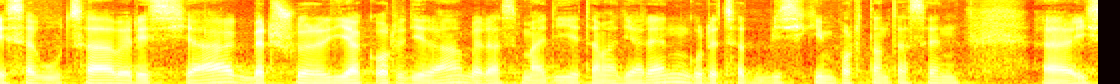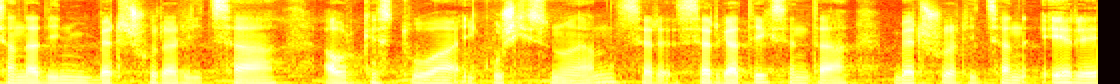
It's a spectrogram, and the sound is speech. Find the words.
ezagutza bereziak, bertsurariak hor dira, beraz Madi eta Madiaren, guretzat bizik importanta zen eh, izan dadin bertsuraritza aurkeztua ikuskizunean, zer, zergatik, zenta bertsuraritzan ere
